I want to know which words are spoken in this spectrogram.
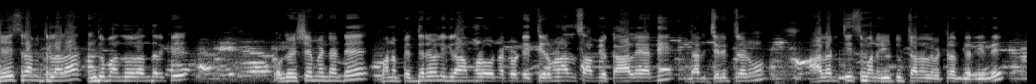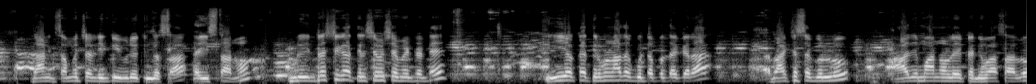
జై శ్రీరామ్ మిత్రులారా హిందూ బంధువులందరికీ ఒక విషయం ఏంటంటే మన పెద్దరేవల్లి గ్రామంలో ఉన్నటువంటి తిరుమలనాథ స్వామి యొక్క ఆలయాన్ని దాని చరిత్రను ఆల్రెడీ తీసి మన యూట్యూబ్ ఛానల్లో పెట్టడం జరిగింది. దానికి సంబంధించిన లింక్ వీడియో కింద ఇస్తాను. ఇప్పుడు ఇంట్రెస్టింగ్గా తెలిసిన విషయం ఏంటంటే ఈ యొక్క తిరుమలనాథ గుట్టప్ప దగ్గర రాక్షస గుళ్ళు ఆదిమానవుల యొక్క నివాసాలు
